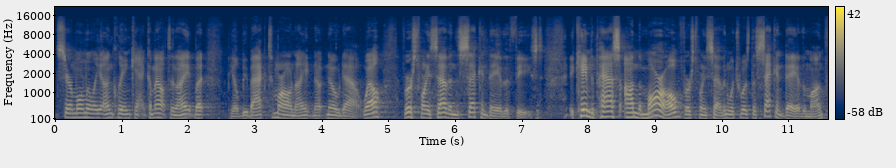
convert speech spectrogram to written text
ceremonially unclean can't come out tonight, but he'll be back tomorrow night, no, no doubt. Well, verse 27, the second day of the feast. It came to pass on the morrow, verse 27, which was the second day of the month,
